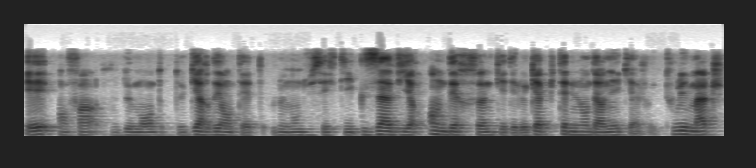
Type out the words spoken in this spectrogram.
Et enfin, je vous demande de garder en tête le nom du safety Xavier Anderson, qui était le capitaine l'an dernier, qui a joué tous les matchs,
